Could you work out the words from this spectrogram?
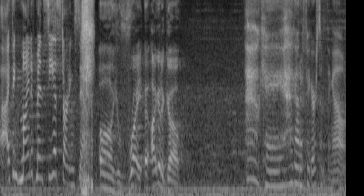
I think Mind of Mencia is starting soon. Oh, you're right. I I gotta go. okay, I gotta figure something out.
